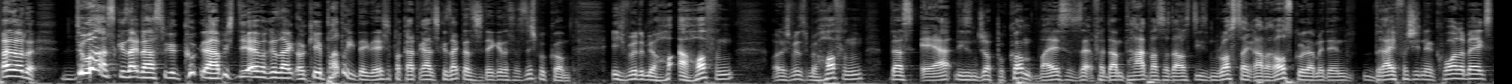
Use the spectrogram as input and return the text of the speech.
Warte, warte. Du hast gesagt, da hast du geguckt, da habe ich dir einfach gesagt, okay, Patrick denkt, ich habe doch gerade gar nicht gesagt, dass ich denke, dass er es nicht bekommt. Ich würde mir ho- erhoffen, oder ich würde es mir hoffen, dass er diesen Job bekommt, weil es ist verdammt hart, was er da aus diesem Roster gerade rausgeholt hat mit den drei verschiedenen Quarterbacks,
